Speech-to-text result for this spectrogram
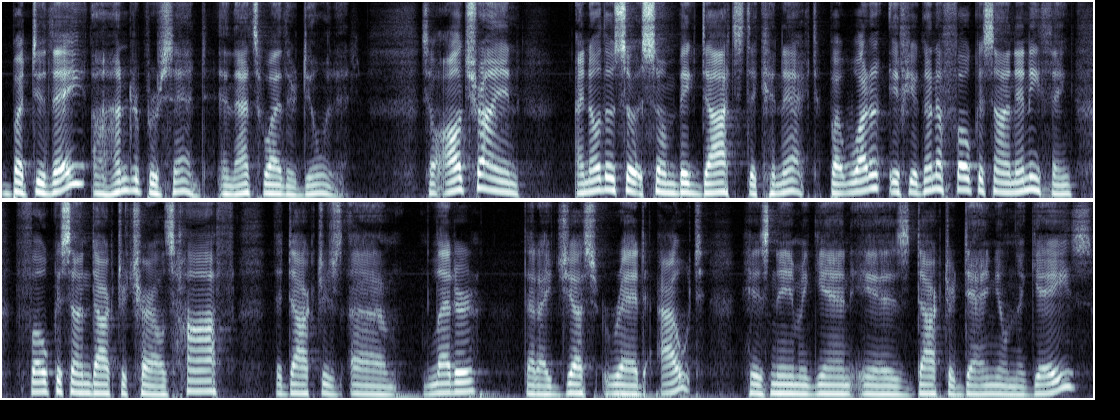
But do they? A hundred percent. And that's why they're doing it. So I'll try and I know those are some big dots to connect, but what if you're going to focus on anything? Focus on Dr. Charles Hoffe, the doctor's um, letter that I just read out. His name again is Dr. Daniel Nagase.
